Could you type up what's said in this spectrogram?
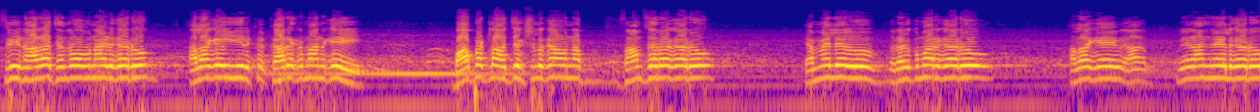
శ్రీ నారా చంద్రబాబు నాయుడు గారు అలాగే ఈ కార్యక్రమానికి బాపట్ల అధ్యక్షులుగా ఉన్న సాంబశివరావు గారు ఎమ్మెల్యేలు రవికుమార్ గారు అలాగే వీరాంజనేయులు గారు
